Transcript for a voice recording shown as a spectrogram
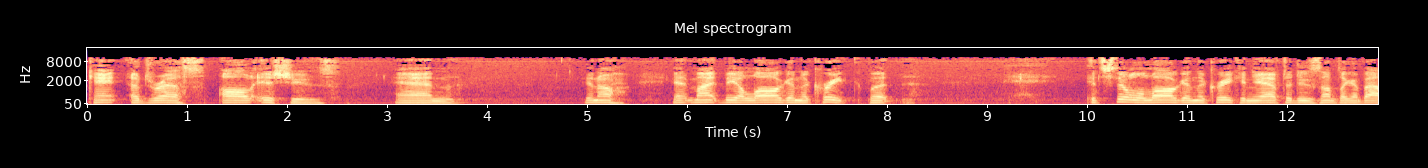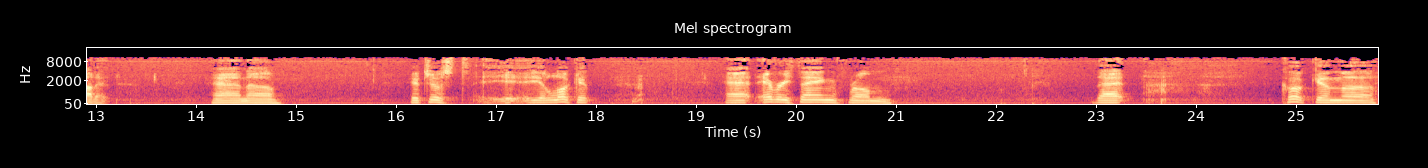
can't address all issues. And, you know, it might be a log in the creek, but it's still a log in the creek and you have to do something about it. And, uh, it just, you look at, at everything from that cook in the,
